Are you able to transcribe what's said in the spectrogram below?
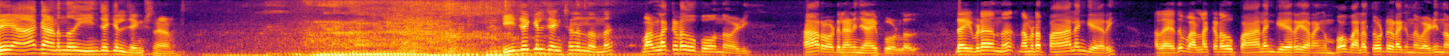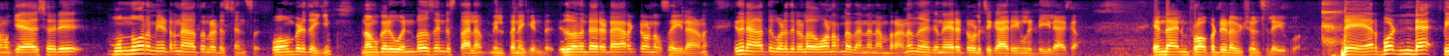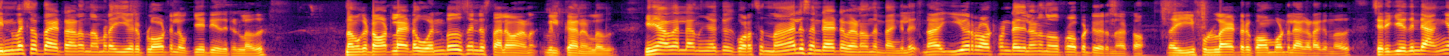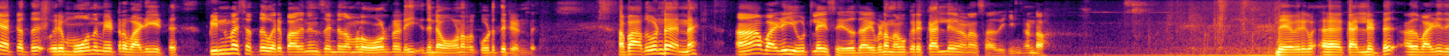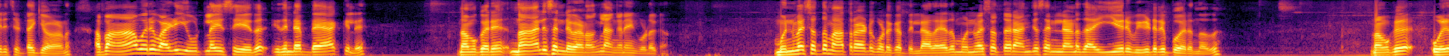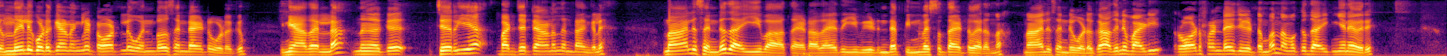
ഇതേ ആ കാണുന്നത് ഈഞ്ചക്കൽ ജംഗ്ഷനാണ്. ഈഞ്ചക്കൽ ജംഗ്ഷനിൽ നിന്ന് വള്ളക്കടവ് പോകുന്ന വഴി ആ റോഡിലാണ് ഞാൻ ഇപ്പോൾ ഉള്ളത്. ഇതാ ഇവിടെ നിന്ന് നമ്മുടെ പാലം കയറി അതായത് വള്ളക്കടവ് പാലം കയറി ഇറങ്ങുമ്പോൾ വലത്തോട്ട് കിടക്കുന്ന വഴി നമുക്ക് ഏകദേശം ഒരു മുന്നൂറ് മീറ്ററിനകത്തുള്ള ഡിസ്റ്റൻസ് പോകുമ്പോഴത്തേക്കും നമുക്കൊരു ഒൻപത് സെന്റ് സ്ഥലം വിൽപ്പനയ്ക്കുണ്ട്. ഇത് വന്നിട്ട് ഒരു ഡയറക്റ്റ് ഓണർ സെയിലാണ് ഇതിനകത്ത് കൊടുത്തിട്ടുള്ള ഓണറിന്റെ തന്നെ നമ്പറാണ് നിങ്ങൾക്ക് നേരിട്ട് വിളിച്ച് കാര്യങ്ങൾ ഡീലാക്കാം എന്തായാലും പ്രോപ്പർട്ടിയുടെ വിഷ്വൽസിലേക്ക് പോവാം. ഇത് എയർപോർട്ടിന്റെ പിൻവശത്തായിട്ടാണ് നമ്മുടെ ഈ ഒരു പ്ലോട്ട് ലൊക്കേറ്റ് ചെയ്തിട്ടുള്ളത്. നമുക്ക് ടോട്ടലായിട്ട് ഒൻപത് സെന്റ് സ്ഥലമാണ് വിൽക്കാനുള്ളത്. ഇനി അതല്ല നിങ്ങൾക്ക് കുറച്ച് നാല് സെന്റായിട്ട് വേണമെന്നുണ്ടെങ്കിൽ ഈ ഒരു റോഡ് ഫ്രണ്ടേജിലാണ് നോ പ്രോപ്പർട്ടി വരുന്നത് കേട്ടോ. ഈ ഫുള്ളായിട്ടൊരു കോമ്പൗണ്ടിലാണ് കിടക്കുന്നത്. ശരിക്കും ഇതിന്റെ അങ്ങേ അറ്റത്ത് ഒരു മൂന്ന് മീറ്റർ വഴിയിട്ട് പിൻവശത്ത് ഒരു പതിനഞ്ച് സെന്റ് നമ്മൾ ഓൾറെഡി ഇതിന്റെ ഓണർ കൊടുത്തിട്ടുണ്ട്. അപ്പോൾ അതുകൊണ്ട് തന്നെ ആ വഴി യൂട്ടിലൈസ് ചെയ്തതാണ് ഇവിടെ നമുക്കൊരു കല്ല് കാണാൻ സാധിക്കും. കണ്ടോ? ഒരു കല്ലിട്ട് അത് വഴി തിരിച്ചിട്ടേക്കുവാണ്. അപ്പോൾ ആ ഒരു വഴി യൂട്ടിലൈസ് ചെയ്ത് ഇതിന്റെ ബാക്കിൽ നമുക്കൊരു നാല് സെന്റ് വേണമെങ്കിൽ അങ്ങനെയും കൊടുക്കാം. മുൻവശത്ത് മാത്രമായിട്ട് കൊടുക്കത്തില്ല. അതായത് മുൻവശത്ത് ഒരു അഞ്ച് സെന്റിലാണ് ഇതാ ഈ ഒരു വീടിരിപ്പ് വരുന്നത്. നമുക്ക് ഒന്നിൽ കൊടുക്കുകയാണെങ്കിൽ ടോട്ടൽ ഒൻപത് സെന്റായിട്ട് കൊടുക്കും. ഇനി അതല്ല നിങ്ങൾക്ക് ചെറിയ ബഡ്ജറ്റ് ആണെന്നുണ്ടെങ്കിൽ നാല് സെന്റ് ദാ ഈ ഭാഗത്തായിട്ട്. അതായത് ഈ വീടിന്റെ പിൻവശത്തായിട്ട് വരുന്ന നാല് സെന്റ് കൊടുക്കുക. അതിന് വഴി റോഡ് ഫ്രണ്ടേജ് കിട്ടുമ്പോൾ നമുക്ക് ദാ ഇങ്ങനെ ഒരു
